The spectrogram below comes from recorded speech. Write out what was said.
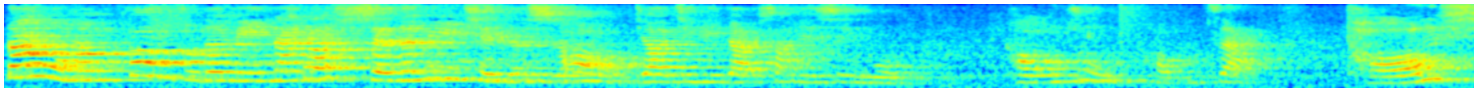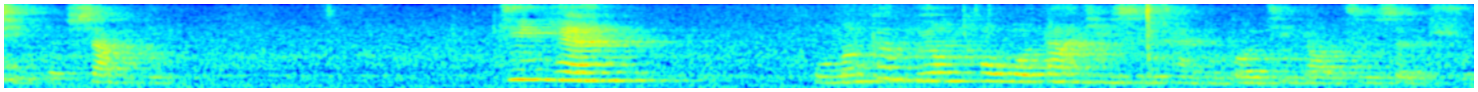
当我们奉主的名来到神的面前的时候，我们就要经历到上帝是与我们同住同在。同喜的上帝，今天我们更不用透过大祭司才能够进到至圣所，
